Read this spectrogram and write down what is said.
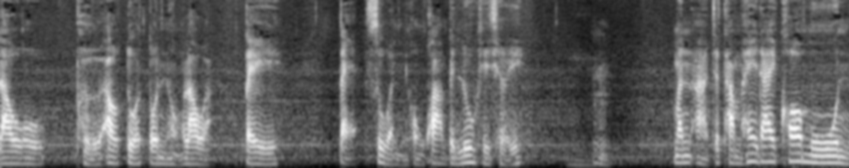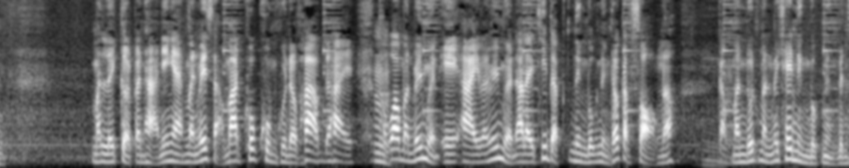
เราเผลอเอาตัวตนของเราอะไปแตะส่วนของความเป็นลูกเฉยอืมๆมันอาจจะทำให้ได้ข้อมูล มันเลยเกิดปัญหานี่ไง มันไม่สามารถควบคุมคุณภาพได้ เพราะว่ามันไม่เหมือน AI มันไม่เหมือนอะไรที่แบบ1นบวกหเท่ากับ2เนาะกับมนุษย์มันไม่ใช่1นบวกหเป็น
